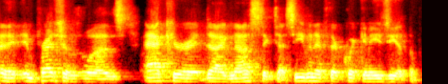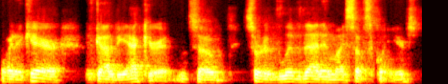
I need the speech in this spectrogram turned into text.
uh, impressions was accurate diagnostic tests, even if they're quick and easy at the point of care, they've got to be accurate. And so sort of lived that in my subsequent years.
